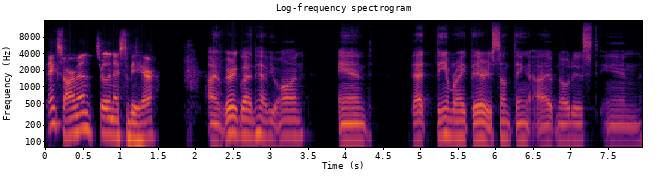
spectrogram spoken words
Thanks, Armen. It's really nice to be here. I'm very glad to have you on. And that theme right there is something I've noticed in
